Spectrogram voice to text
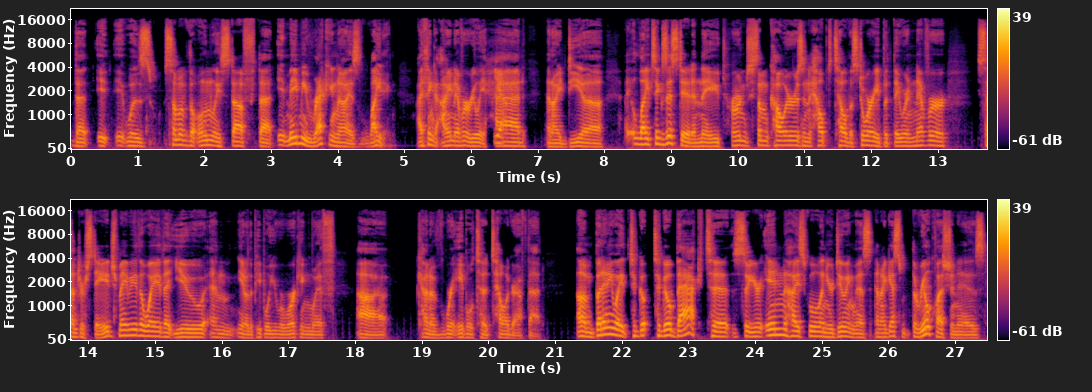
that it it was some of the only stuff that it made me recognize lighting. I think I never really Yeah. had an idea lights existed and they turned some colors and helped tell the story, but they were never center stage maybe the way that you and you know the people you were working with uh kind of were able to telegraph that um, but anyway, to go to go back to so you're in high school and you're doing this, and I guess the real question is,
